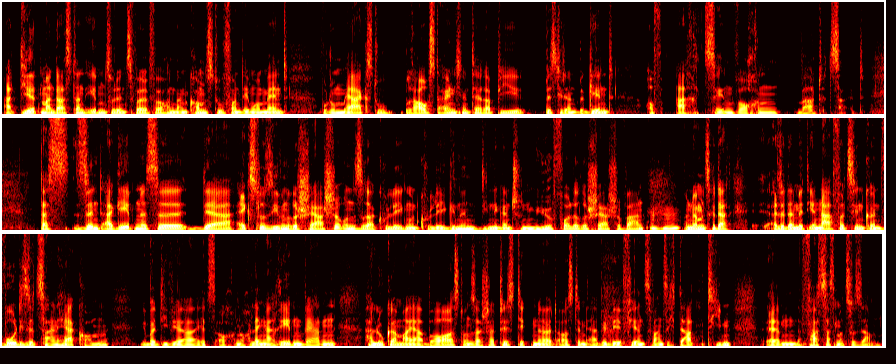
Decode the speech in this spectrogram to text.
Addiert man das dann eben zu den zwölf Wochen, dann kommst du von dem Moment, wo du merkst, du brauchst eigentlich eine Therapie, bis die dann beginnt, auf 18 Wochen Wartezeit. Das sind Ergebnisse der exklusiven Recherche unserer Kollegen und Kolleginnen, die eine ganz schön mühevolle Recherche waren. Mhm. Und wir haben uns gedacht, also damit ihr nachvollziehen könnt, wo diese Zahlen herkommen, über die wir jetzt auch noch länger reden werden, Haluka Meyer-Borst, unser Statistik-Nerd aus dem RBB24 Datenteam, ähm, fasst das mal zusammen.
